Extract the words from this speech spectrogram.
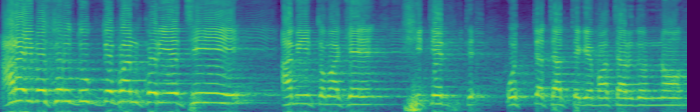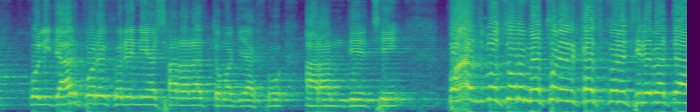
আড়াই বছর দুগ্ধপান করিয়েছি। আমি তোমাকে শীতের অত্যাচার থেকে বাঁচার জন্য কলিজার পরে করে নিয়ে সারা রাত তোমাকে একটু আরাম দিয়েছি। পাঁচ বছর মেথরের কাজ করেছি রে বেটা।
